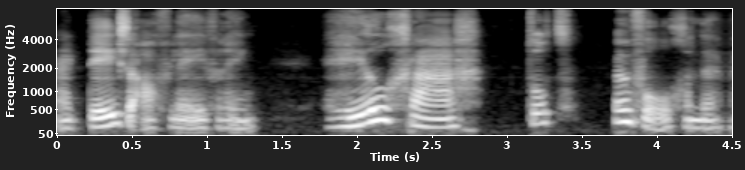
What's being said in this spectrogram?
naar deze aflevering. Heel graag tot een volgende.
